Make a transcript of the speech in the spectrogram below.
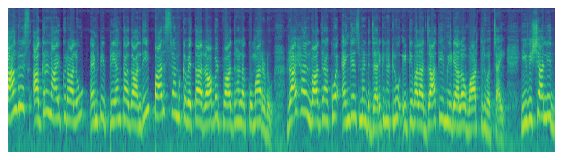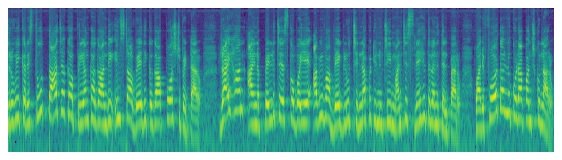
కాంగ్రెస్ అగ్ర నాయకురాలు ఎంపీ ప్రియాంక గాంధీ పారిశ్రామికవేత్త రాబర్ట్ వాద్రాల కుమారుడు రాయ్హాన్ వాద్రాకు ఎంగేజ్మెంట్ జరిగినట్లు ఇటీవల జాతీయ మీడియాలో వార్తలు వచ్చాయి. ఈ విషయాన్ని ధృవీకరిస్తూ తాజాగా ప్రియాంక గాంధీ ఇన్స్టా వేదికగా పోస్ట్ పెట్టారు. రైహాన్ ఆయన పెళ్ళి చేసుకోబోయే అవివా బేగ్లు చిన్నప్పటి నుంచి మంచి స్నేహితులని తెలిపారు. వారి ఫోటోలను కూడా పంచుకున్నారు.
